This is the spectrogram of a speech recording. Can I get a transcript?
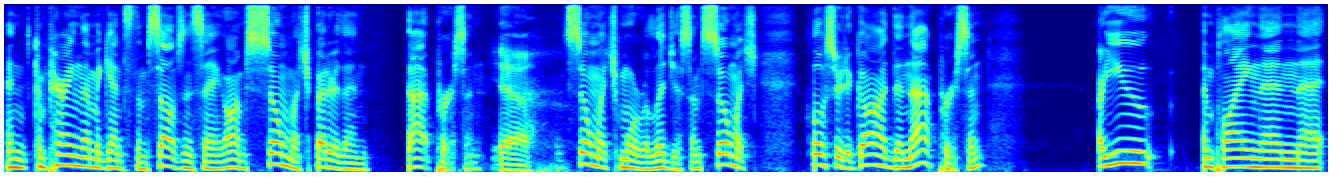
and comparing them against themselves and saying, "Oh, I'm so much better than that person. Yeah. I'm so much more religious. I'm so much closer to God than that person." Are you implying then that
